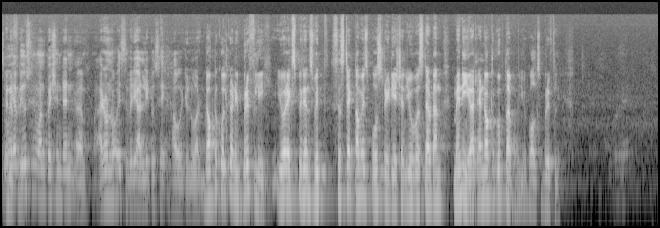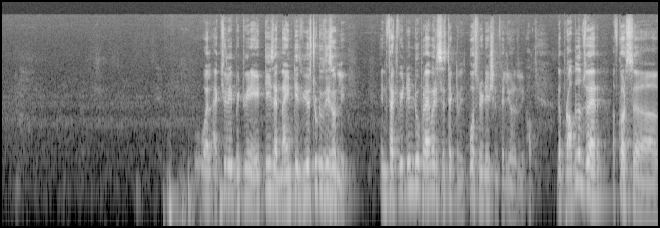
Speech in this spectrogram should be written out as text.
So we have used in one patient, and um I don't know. It's very early to say how it will work. Dr. Kulkarni, briefly, your experience with cystectomies post-radiation, you must have done many, and Dr. Gupta, you also briefly. Well, actually, between 80s and 90s, we used to do this only. In fact, we didn't do primary cystectomies, post-radiation failure only. Okay. The problems were, of course, uh,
